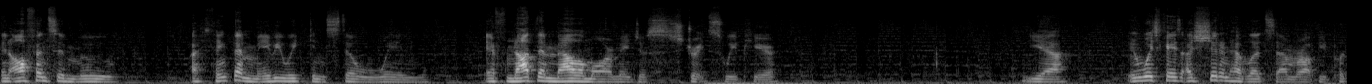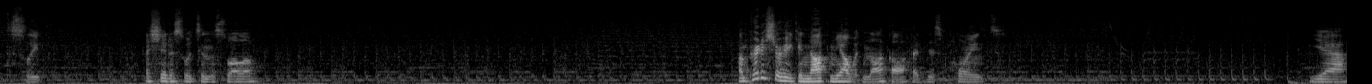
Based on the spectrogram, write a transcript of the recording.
an offensive move, I think that maybe we can still win. If not, then Malamar may just straight sweep here. Yeah. In which case, I shouldn't have let Samurott be put to sleep. I should have switched in the Swellow. I'm pretty sure he can knock me out with knockoff at this point. Yeah.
